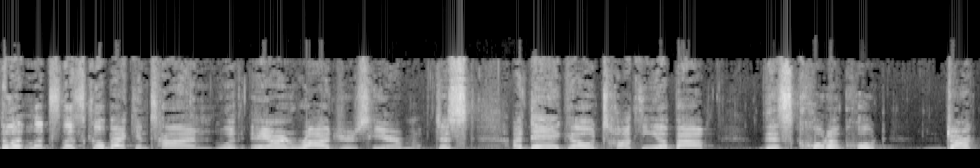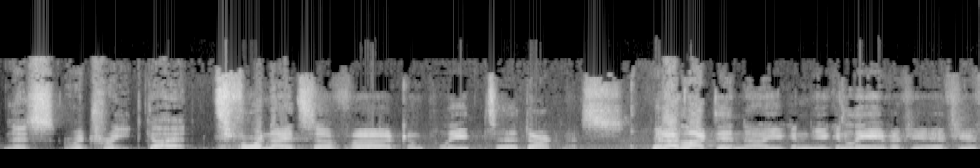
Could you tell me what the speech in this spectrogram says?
Let, let's let's go back in time with Aaron Rodgers here, just a day ago, talking about this quote unquote darkness retreat. Go ahead. It's four nights of uh, complete uh, darkness. You're not locked in. No, you can you can leave if you if you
